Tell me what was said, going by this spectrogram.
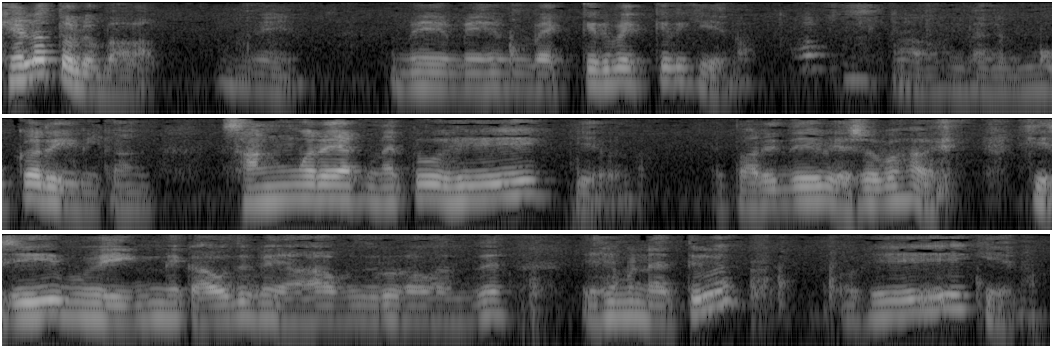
කෙලතුළු බවක් මේ මෙ වැක්කිරි වෙක්කිරි කියනවා. මුකරීනිකං සංවරයක් නැතුව හේ කියවන. පරිදේ වෙස්වභාව කිසිම ඉන්න කවුද මේ ආමුදුරුනවන්ද එහෙම නැතුව ඔහේ කියනවා.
